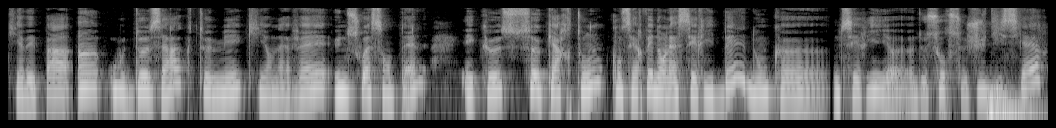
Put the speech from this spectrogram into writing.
qu'il n'y avait pas un ou deux actes, mais qu'il y en avait une soixantaine, et que ce carton, conservé dans la série B, donc euh, une série euh, de sources judiciaires,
